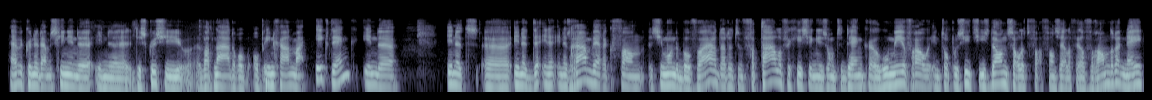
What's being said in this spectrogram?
we kunnen daar misschien in de, in de discussie wat nader op, op ingaan. Maar ik denk in de in het, uh, in, het, in, het raamwerk van Simone de Beauvoir dat het een fatale vergissing is om te denken hoe meer vrouwen in topposities, dan zal het vanzelf wel veranderen. Nee,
